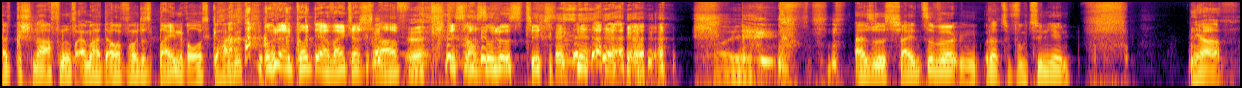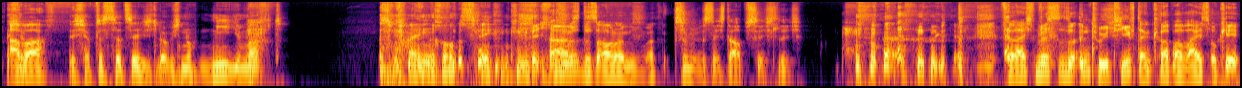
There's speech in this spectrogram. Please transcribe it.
hat geschlafen und auf einmal hat er einfach das Bein rausgehangen und dann konnte er weiter schlafen. Das war so lustig. Oh, je. Also es scheint zu wirken oder zu funktionieren. Ja, aber Ich habe das tatsächlich, glaube ich, noch nie gemacht. Das Bein raushängen. ich muss das auch noch nicht machen. Zumindest nicht absichtlich. Vielleicht bist du so intuitiv, dein Körper weiß, okay,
